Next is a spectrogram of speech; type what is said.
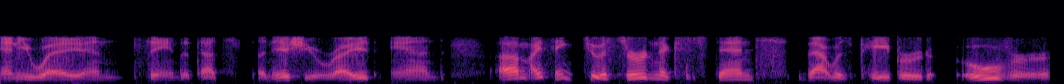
anyway and saying that that's an issue, right? And um, I think to a certain extent that was papered over.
